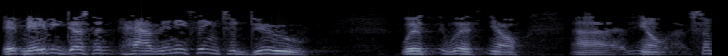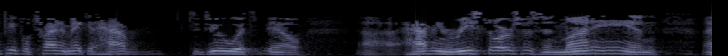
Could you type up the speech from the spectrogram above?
It maybe doesn't have anything to do with, with you know, uh, you know, some people try to make it have to do with, you know, uh, having resources and money and, uh,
